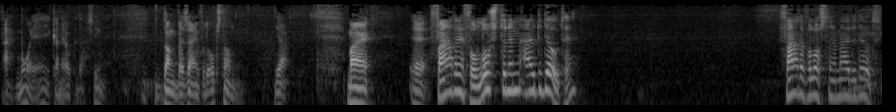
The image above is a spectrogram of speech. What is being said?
Eigenlijk mooi hè, je kan elke dag zingen. Dankbaar zijn voor de opstanding. Ja. Maar eh, vader verloste hem uit de dood hè. Vader verloste hem uit de dood.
